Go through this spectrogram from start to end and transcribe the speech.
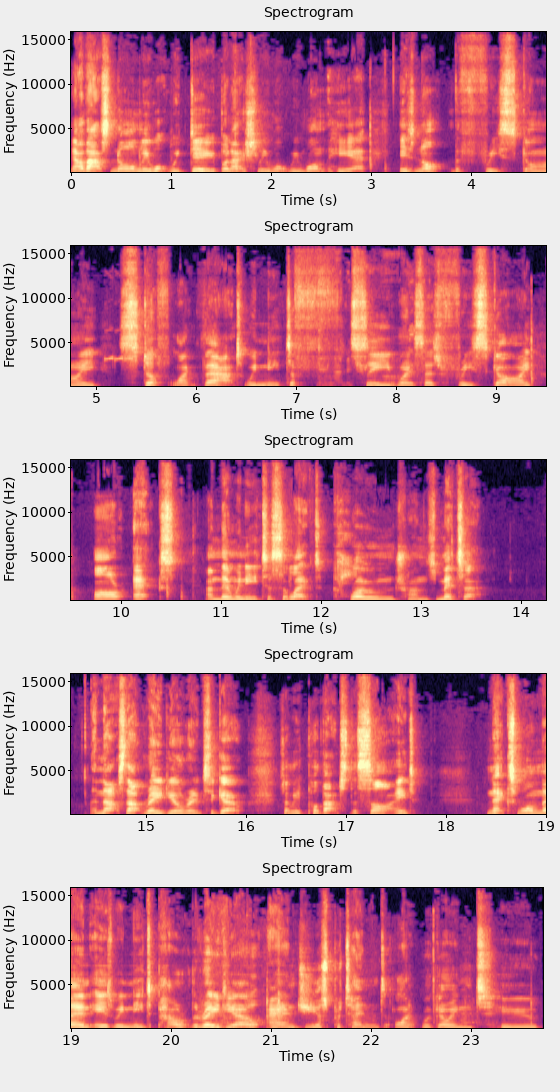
Now that's normally what we do, but actually what we want here is not the FrSky stuff like that. We need to see where it says FrSky RX, and then we need to select clone transmitter. And that's that radio ready to go. So let me put that to the side. Next one then is we need to power up the radio and just pretend like we're going to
